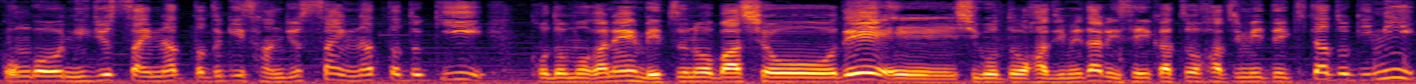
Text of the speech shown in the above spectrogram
今後20歳になった時、30歳になった時、子供がね、別の場所で、えー、仕事を始めたり、生活を始めてきた時に、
